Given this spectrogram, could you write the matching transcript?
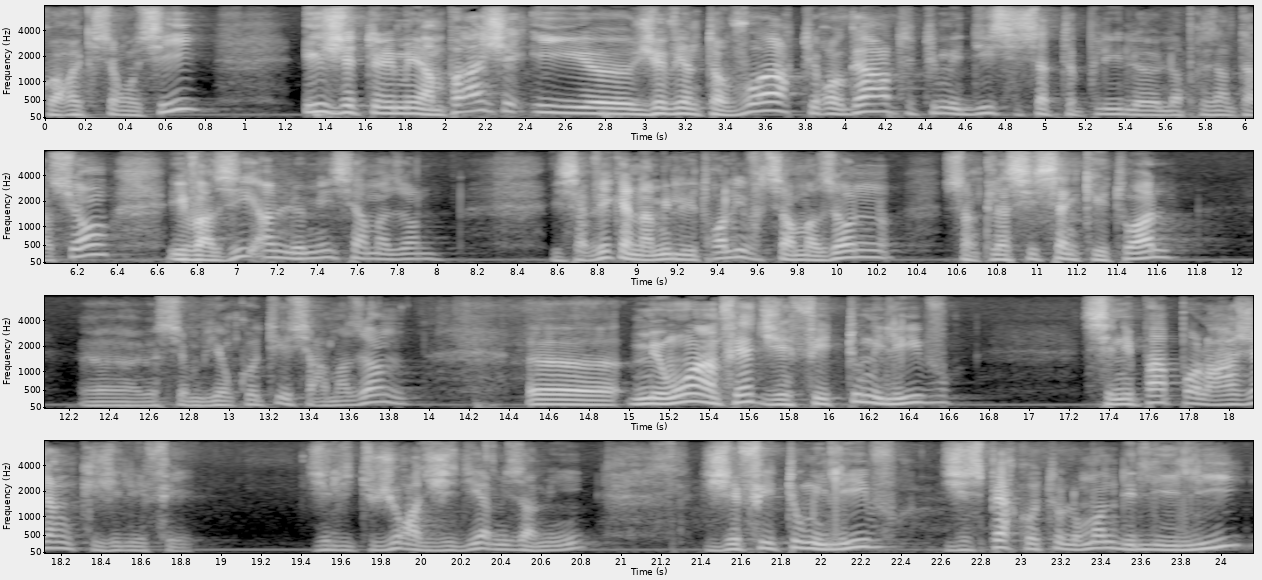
correction aussi. Et je te le mets en page et euh, je viens te voir, tu regardes, tu me dis si ça te plaît la présentation et vas-y, on le met sur Amazon. Vous savez qu'on a mis les trois livres sur Amazon, sont classés 5 étoiles, euh, sont bien cotés sur Amazon. Euh, mais moi, en fait, j'ai fait tous mes livres. Ce n'est pas pour l'argent que je les fait. Je l'ai toujours, j'ai dit à mes amis, j'ai fait tous mes livres. J'espère que tout le monde les lit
